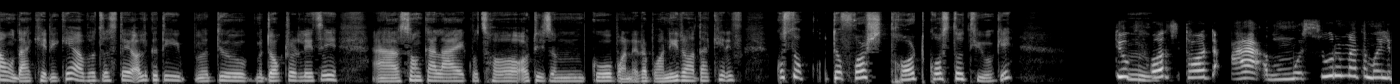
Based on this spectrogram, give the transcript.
हुँदाखेरि के अब जस्तै अलिकति त्यो डक्टरले चाहिँ शङ्का लागेको छ अटिजमको भनेर भनिरहँदाखेरि कस्तो त्यो फर्स्ट थट कस्तो थियो कि? त्यो फर्स्ट थट आ सुरुमा त मैले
